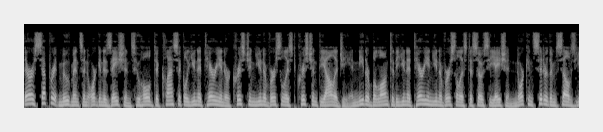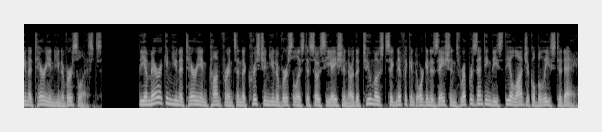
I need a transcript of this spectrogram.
there are separate movements and organizations who hold to classical Unitarian or Christian Universalist Christian theology and neither belong to the Unitarian Universalist Association nor consider themselves Unitarian Universalists. The American Unitarian Conference and the Christian Universalist Association are the two most significant organizations representing these theological beliefs today.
